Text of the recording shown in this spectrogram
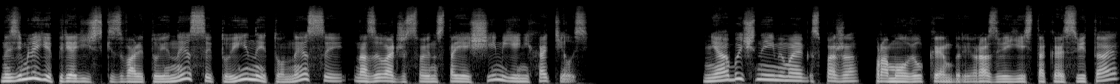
На земле ее периодически звали то Инессой, то Инной, то Нессой, называть же свое настоящее имя ей не хотелось. «Необычное имя, моя госпожа», — промолвил Кэмбри. «Разве есть такая святая?»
